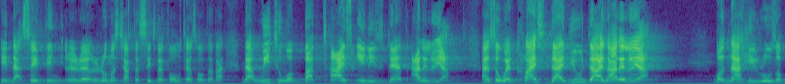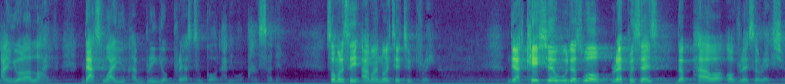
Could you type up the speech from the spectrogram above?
In that same thing, uh, uh, Romans chapter 6, verse 4 tells us that, that we too were baptized in his death. Hallelujah. And so when Christ died, you died. Hallelujah. But now he rose up and you are alive. That's why you can bring your prayers to God and he will answer them. Somebody say, I'm anointed to pray. The acacia wood as well represents the power of resurrection,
